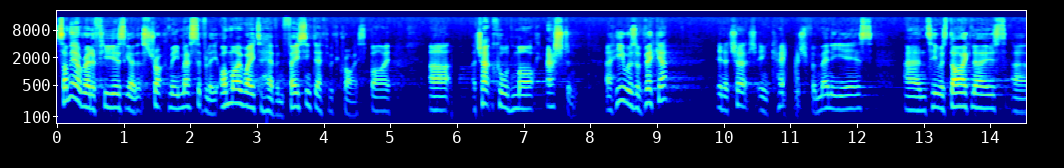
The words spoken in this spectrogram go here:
Something I read a few years ago that struck me massively on my way to heaven, Facing Death with Christ, by uh, a chap called Mark Ashton. Uh, he was a vicar in a church in Cambridge for many years, and he was diagnosed uh,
